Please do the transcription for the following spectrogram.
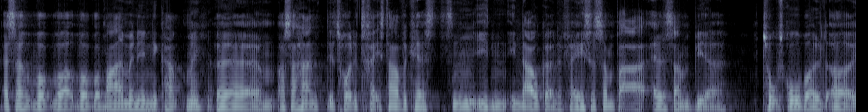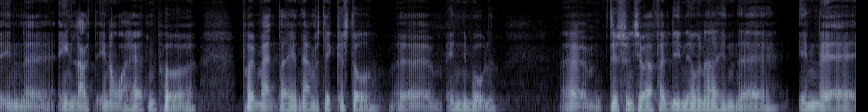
altså, hvor, hvor, hvor, hvor meget er man inde i kampen, ikke? Øh, og så har han, jeg tror, det er tre straffekast sådan, i, den, i den afgørende fase, som bare alle sammen bliver to skruebold og en, øh, en lagt ind over hatten på, på en mand, der nærmest ikke kan stå øh, inde i målet. Øh, det synes jeg i hvert fald lige nævner en, øh, en, øh,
